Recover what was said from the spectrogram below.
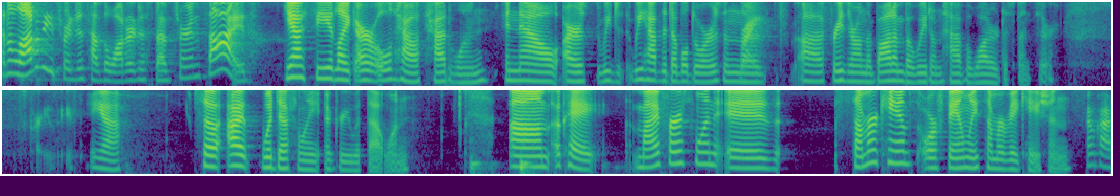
And a lot of these fridges have the water dispenser inside. Yeah, see, like our old house had one, and now ours we just we have the double doors and the Right. uh, freezer on the bottom, but we don't have a water dispenser. It's crazy. Yeah, so I would definitely agree with that one. Um, okay, my first one is summer camps or family summer vacations. Okay.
